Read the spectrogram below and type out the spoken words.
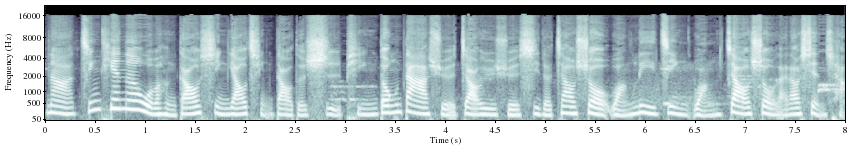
那今天呢，我们很高兴邀请到的是屏东大学教育学系的教授王丽静王教授来到现场。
